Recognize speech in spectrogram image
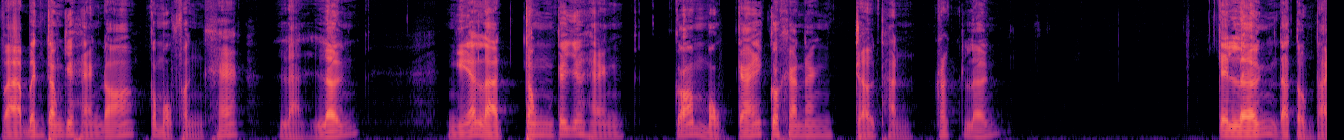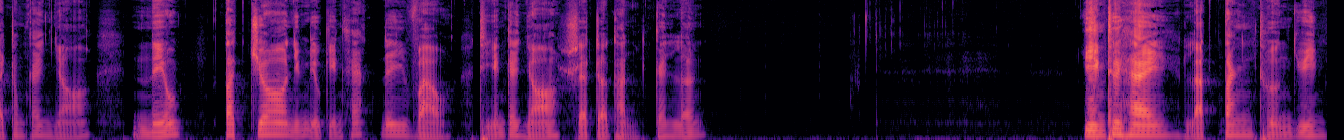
và bên trong giới hạn đó có một phần khác là lớn. Nghĩa là trong cái giới hạn có một cái có khả năng trở thành rất lớn. Cái lớn đã tồn tại trong cái nhỏ. Nếu ta cho những điều kiện khác đi vào thì những cái nhỏ sẽ trở thành cái lớn. Duyên thứ hai là tăng thượng duyên.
